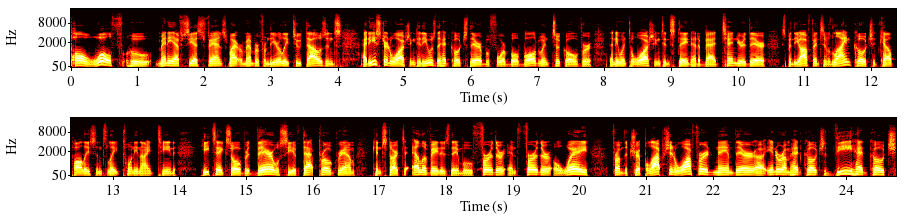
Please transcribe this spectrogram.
Paul Wolf, who many FCS fans might remember from the early 2000s at Eastern Washington. He was the head coach there before Beau Baldwin took over. Then he went to Washington State, had a bad tenure there. He's been the offensive line coach at Cal Poly since late 2019. He takes over there. We'll see if that program can start to elevate as they move further and further away from the triple option. Wofford named their uh, interim head coach, the head coach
